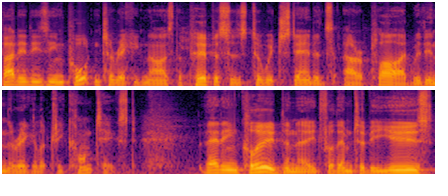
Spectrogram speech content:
But it is important to recognise the purposes to which standards are applied within the regulatory context that include the need for them to be used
